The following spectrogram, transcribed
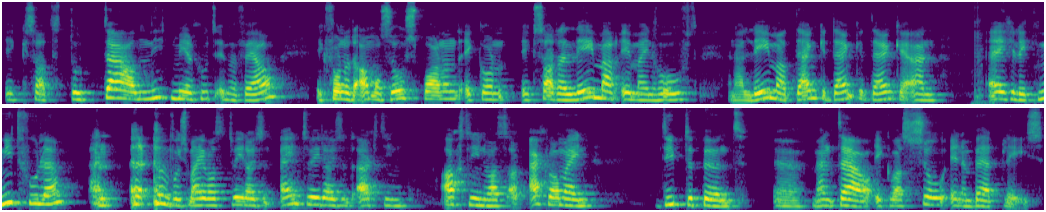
ik zat totaal niet meer goed in mijn vel. Ik vond het allemaal zo spannend. Ik, kon, ik zat alleen maar in mijn hoofd. En alleen maar denken, denken, denken. En eigenlijk niet voelen. En volgens mij was het 2000, eind 2018 18 was echt wel mijn dieptepunt uh, mentaal. Ik was zo in een bad place.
